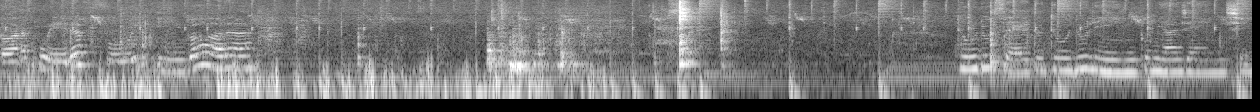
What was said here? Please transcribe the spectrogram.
agora a poeira foi embora. Tudo certo, tudo limpo, minha gente.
